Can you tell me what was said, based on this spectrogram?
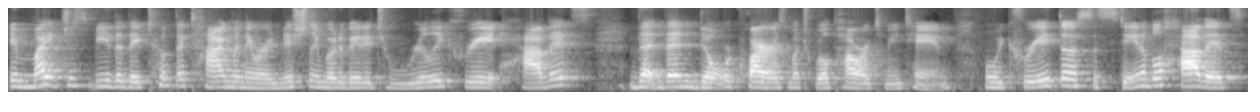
It might just be that they took the time when they were initially motivated to really create habits that then don't require as much willpower to maintain. When we create those sustainable habits,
